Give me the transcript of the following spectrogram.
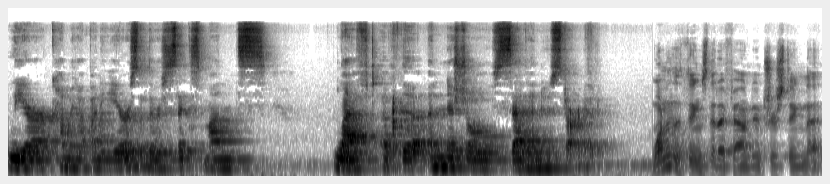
we are coming up on a year. So there's six months left of the initial seven who started. One of the things that I found interesting that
